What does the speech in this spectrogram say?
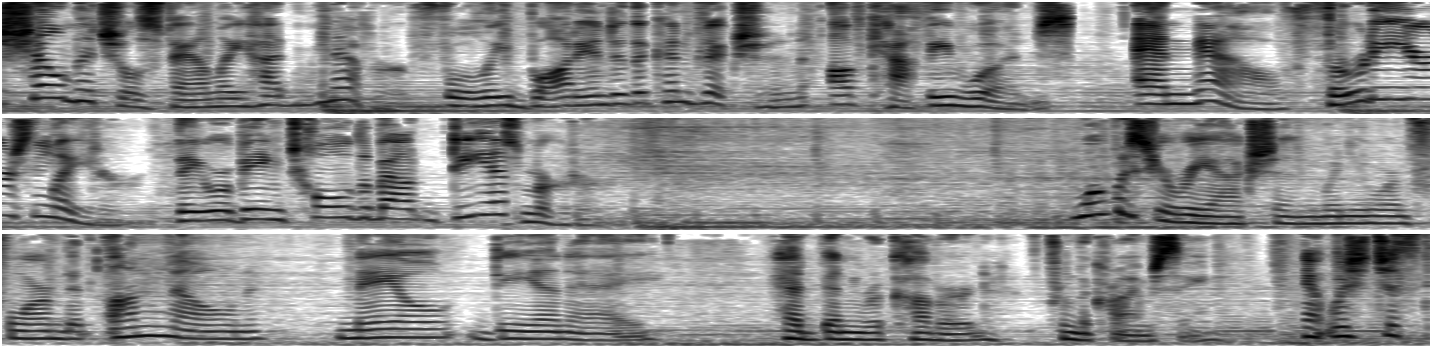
Michelle Mitchell's family had never fully bought into the conviction of Kathy Woods. And now, 30 years later, they were being told about Dia's murder. What was your reaction when you were informed that unknown male DNA had been recovered from the crime scene? It was just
